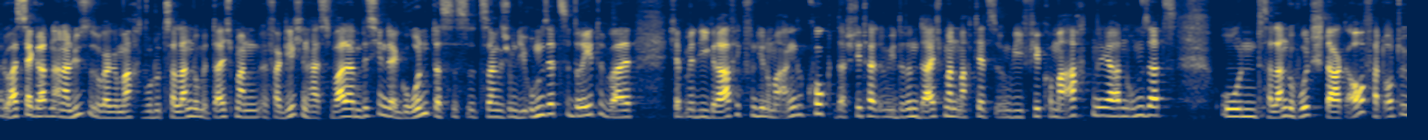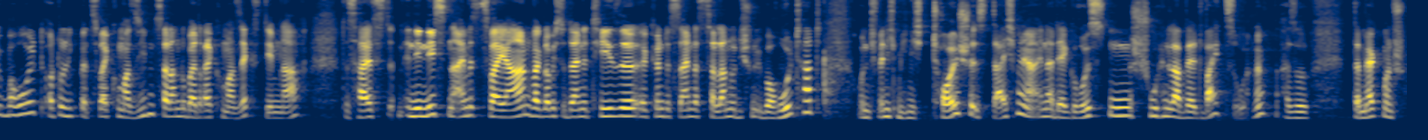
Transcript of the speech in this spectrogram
Du hast ja gerade eine Analyse sogar gemacht, wo du Zalando mit Deichmann äh, verglichen hast. War da ein bisschen der Grund, dass es sozusagen sich um die Umsätze drehte? Weil ich habe mir die Grafik von dir nochmal angeguckt. Da steht halt irgendwie drin, Deichmann macht jetzt irgendwie 4,8 Milliarden Umsatz und Zalando holt stark auf, hat Otto überholt. Otto liegt bei 2,7, Zalando bei 3,6 demnach. Das heißt, in den nächsten ein bis zwei Jahren war, glaube ich, so deine These, äh, könnte es sein, dass Zalando die schon überholt hat. Und wenn ich mich nicht täusche, ist Deichmann ja einer der größten Schuhhändler weltweit sogar. Ne? Also da merkt man schon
